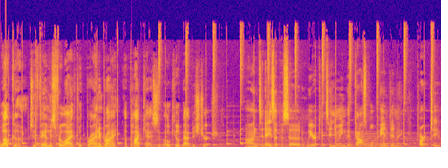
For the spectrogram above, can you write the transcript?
Welcome to Families for Life with Brian and Brian, a podcast of Oak Hill Baptist Church. On today's episode, we are continuing the Gospel Pandemic, Part 2.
